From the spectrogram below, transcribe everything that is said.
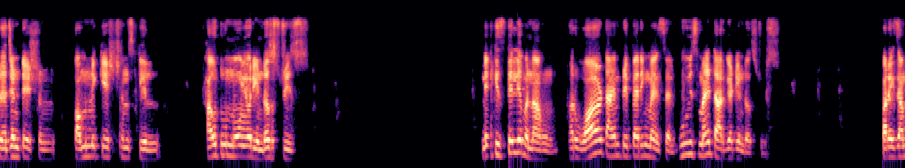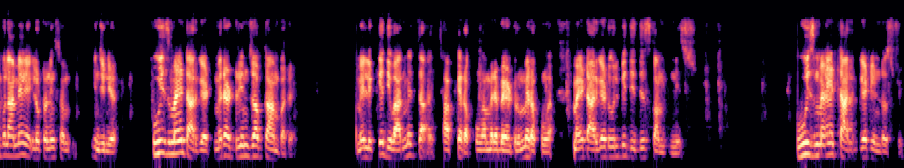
presentation, communication skill. How to know your industries. मैं किसके लिए बना हूँ? For what I am preparing my self who is my target industries for example I am electronics engineer who is my target मेरा ड्रीम जॉब कहाँ पर है? मैं लिख के दीवार में छाप के रखूँगा, मेरे बेडरूम में रखूँगा। My target will be this companies who is my target industry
